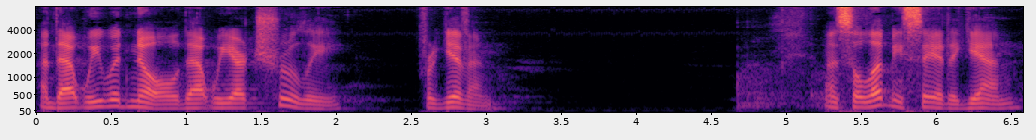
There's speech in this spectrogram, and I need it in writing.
and that we would know that we are truly forgiven. And so let me say it again.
